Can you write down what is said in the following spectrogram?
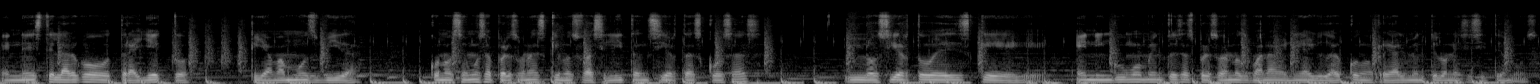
en este largo trayecto que llamamos vida, conocemos a personas que nos facilitan ciertas cosas, lo cierto es que en ningún momento esas personas nos van a venir a ayudar cuando realmente lo necesitemos.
